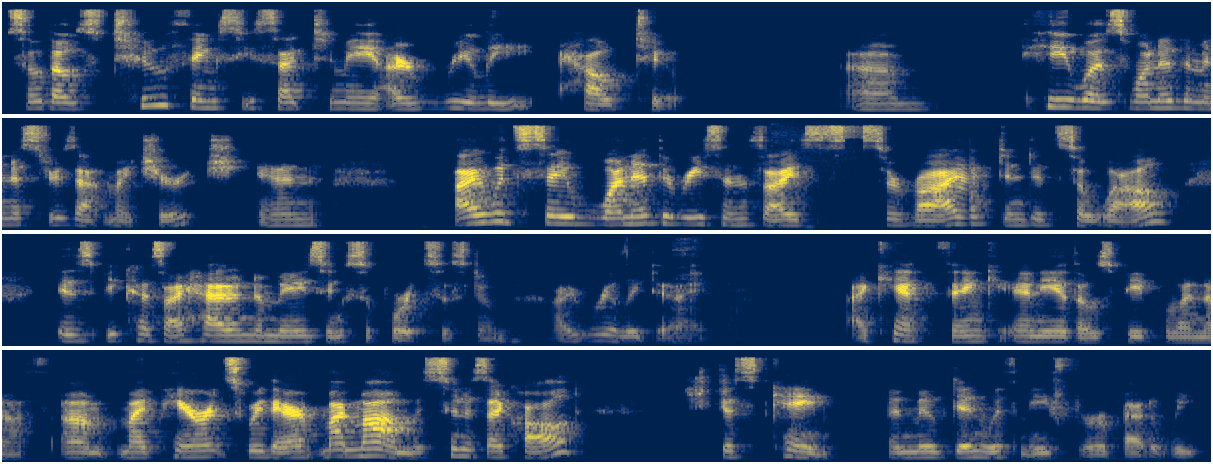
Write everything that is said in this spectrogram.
So, those two things he said to me, I really held to. Um, he was one of the ministers at my church. And I would say one of the reasons I survived and did so well is because I had an amazing support system. I really did. Right. I can't thank any of those people enough. Um, my parents were there. My mom, as soon as I called, she just came and moved in with me for about a week.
